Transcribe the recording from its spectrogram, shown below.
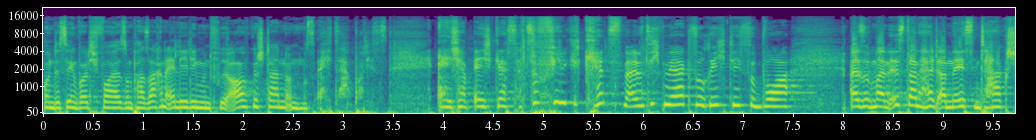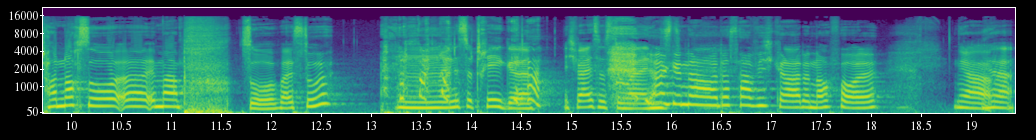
Und deswegen wollte ich vorher so ein paar Sachen erledigen, bin früh aufgestanden und muss echt sagen, boah, dieses, ey, ich habe echt gestern so viel gegessen. Also ich merke so richtig so, boah, also man ist dann halt am nächsten Tag schon noch so äh, immer, pff, so, weißt du? Mm, man ist so träge. Ja. Ich weiß, was du meinst. Ja, genau, das habe ich gerade noch voll. Ja. ja.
